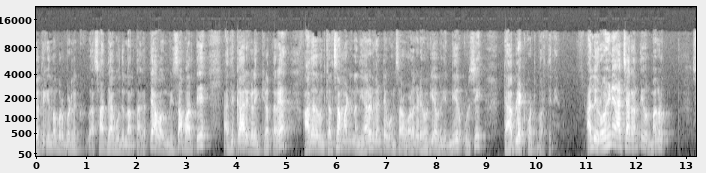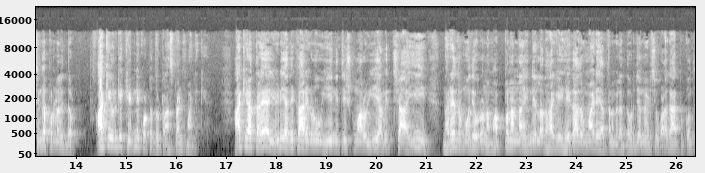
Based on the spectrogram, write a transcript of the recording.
ಜೊತೆಗೆ ಇನ್ನೊಬ್ಬರು ಬಿಡ್ಲಿಕ್ಕೆ ಸಾಧ್ಯ ಆಗೋದಿಲ್ಲ ಅಂತ ಆಗುತ್ತೆ. ಅವಾಗ ಮೀಸಾ ಭಾರತಿ ಅಧಿಕಾರಿಗಳಿಗೆ ಕೇಳ್ತಾರೆ. ಹಾಗಾದ್ರೆ ಒಂದು ಕೆಲಸ ಮಾಡಿ, ನಾನು ಎರಡು ಗಂಟೆಗೆ ಒಂದು ಸಲ ಒಳಗಡೆ ಹೋಗಿ ಅವರಿಗೆ ನೀರು ಕುಡಿಸಿ ಟ್ಯಾಬ್ಲೆಟ್ ಕೊಟ್ಟು ಬರ್ತೀನಿ. ಅಲ್ಲಿ ರೋಹಿಣಿ ಆಚಾರ್ಯ ಅಂತ ಇವ್ರ ಮಗಳು ಸಿಂಗಾಪುರ್ನಲ್ಲಿದ್ದವಳು. ಆಕೆ ಇವ್ರಿಗೆ ಕಿಡ್ನಿ ಕೊಟ್ಟದ್ದು ಟ್ರಾನ್ಸ್ಪ್ಲಾಂಟ್ ಮಾಡಲಿಕ್ಕೆ. ಆಕೆ ಹೇಳ್ತಾಳೆ, ಇಡೀ ಅಧಿಕಾರಿಗಳು ಈ ನಿತೀಶ್ ಕುಮಾರ್, ಈ ಅಮಿತ್ ಶಾ, ಈ ನರೇಂದ್ರ ಮೋದಿ ಅವರು ನಮ್ಮ ಅಪ್ಪನನ್ನು ಇನ್ನಿಲ್ಲದ ಹಾಗೆ ಹೇಗಾದರೂ ಮಾಡಿ ಆತನ ಮೇಲೆ ದೌರ್ಜನ್ಯ ನಡೆಸಿ ಒಳಗೆ ಹಾಕಬೇಕು ಅಂತ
